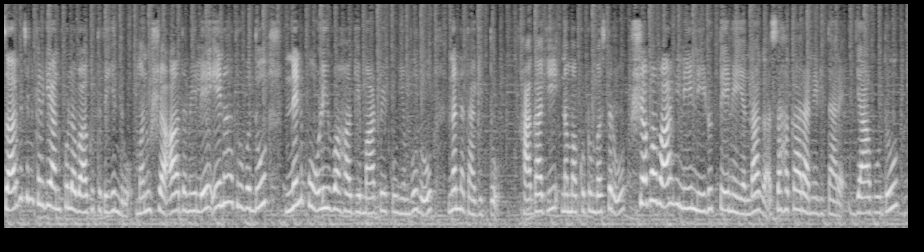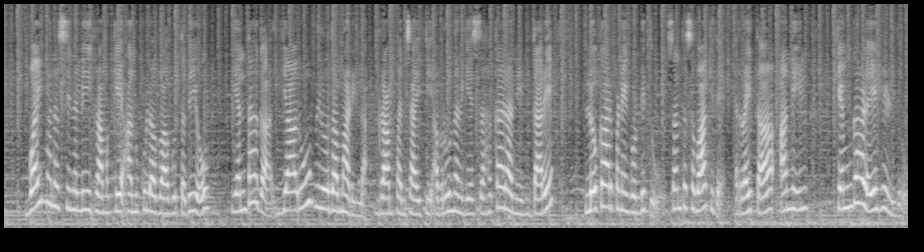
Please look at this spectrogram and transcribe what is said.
ಸಾರ್ವಜನಿಕರಿಗೆ ಅನುಕೂಲವಾಗುತ್ತದೆ ಎಂದರು ಮನುಷ್ಯ ಆದ ಮೇಲೆ ಏನಾದರೂ ಒಂದು ನೆನಪು ಉಳಿಯುವ ಹಾಗೆ ಮಾಡಬೇಕು ಎಂಬುದು ನನ್ನದಾಗಿತ್ತು. ಹಾಗಾಗಿ ನಮ್ಮ ಕುಟುಂಬಸ್ಥರು ಶವವಾಹಿನಿ ನೀಡುತ್ತೇನೆ ಎಂದಾಗ ಸಹಕಾರ ನೀಡಿದ್ದಾರೆ. ಯಾವುದು ವೈಮನಸ್ಸಿನಲ್ಲಿ ಗ್ರಾಮಕ್ಕೆ ಅನುಕೂಲವಾಗುತ್ತದೆಯೋ ಎಂದಾಗ ಯಾರೂ ವಿರೋಧ ಮಾಡಿಲ್ಲ. ಗ್ರಾಮ ಪಂಚಾಯಿತಿ ಅವರು ನನಗೆ ಸಹಕಾರ ನೀಡಿದ್ದಾರೆ. ಲೋಕಾರ್ಪಣೆಗೊಂಡಿದ್ದು ಸಂತಸವಾಗಿದೆ. ರೈತ ಅನಿಲ್ ಕೆಂಗಾಳೆ ಹೇಳಿದರು.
